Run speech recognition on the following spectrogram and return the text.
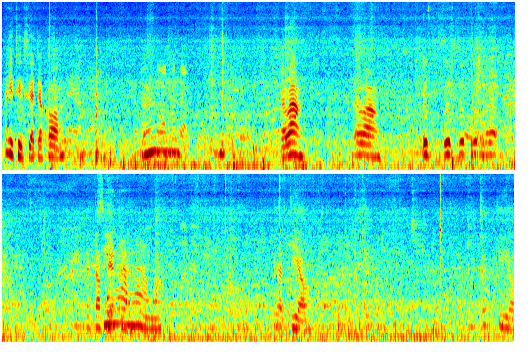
มันสิถึกเสียเจ้าของอืมตอนมันแบบระวังระวังอึบอึบอึบอึบเป็นตาสีเพชรงามงามๆเนาะกระเจียวกระ เจียว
